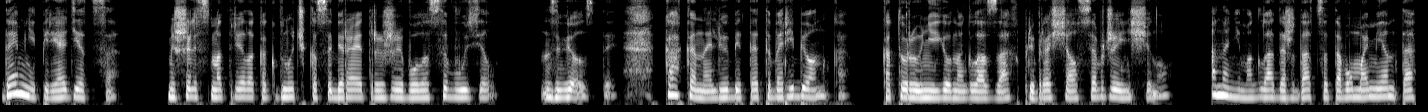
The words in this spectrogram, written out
«Дай мне переодеться». Мишель смотрела, как внучка собирает рыжие волосы в узел. Звезды. Как она любит этого ребенка, который у нее на глазах превращался в женщину. Она не могла дождаться того момента,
